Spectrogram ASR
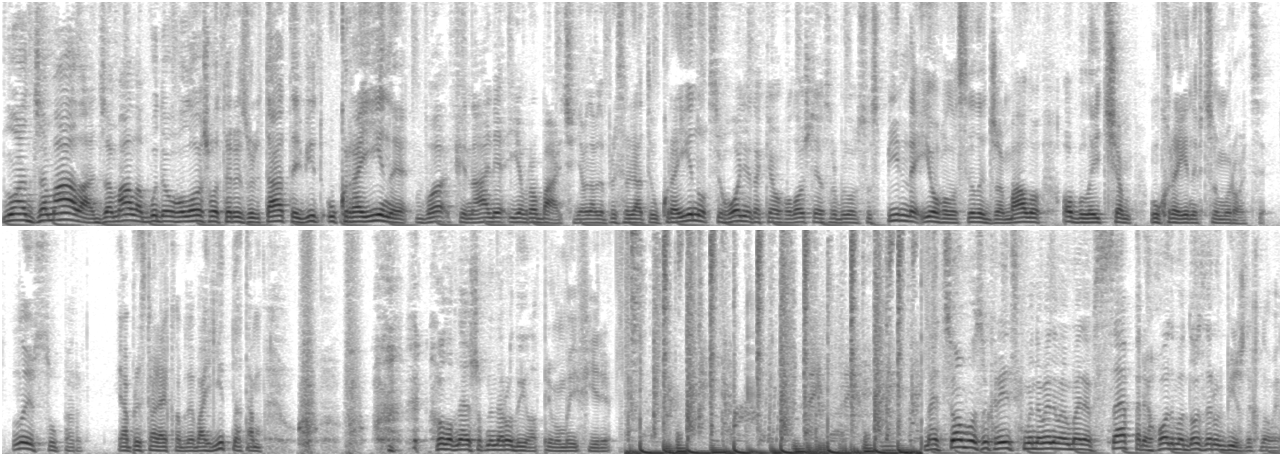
Ну а Джамала Джамала буде оголошувати результати від України в фіналі Євробачення. Вона буде представляти Україну. Сьогодні таке оголошення зробило суспільне і оголосили Джамалу обличчям України в цьому році. Ну і супер. Я представляю, як вона буде вагітна там. Головне, щоб не народила в прямому ефірі. На цьому з українськими новинами в мене все. Переходимо до зарубіжних новин.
